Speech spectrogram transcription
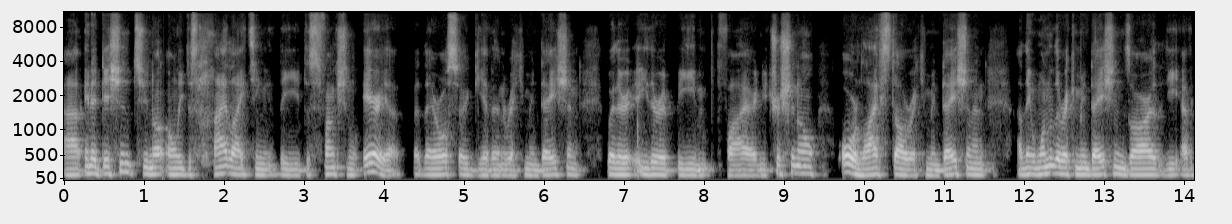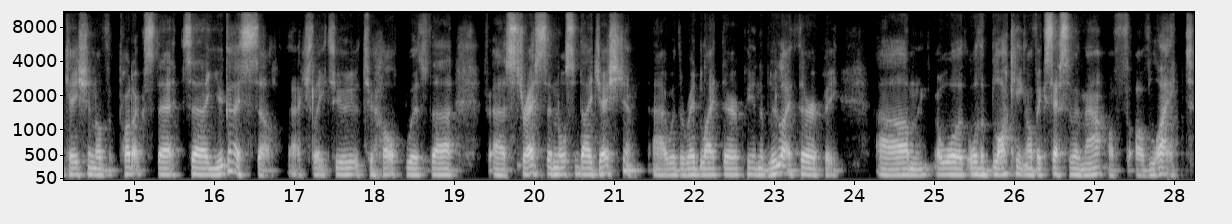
Uh, in addition to not only just highlighting the dysfunctional area, but they're also given recommendation, whether either it be via nutritional or lifestyle recommendation. And I think one of the recommendations are the avocation of products that uh, you guys sell actually to, to help with uh, uh stress and also digestion uh, with the red light therapy and the blue light therapy. Um, or, or the blocking of excessive amount of, of light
